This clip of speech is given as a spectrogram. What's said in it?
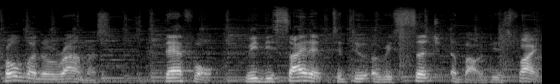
Trovador Ramos. Therefore, we decided to do a research about this fight.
